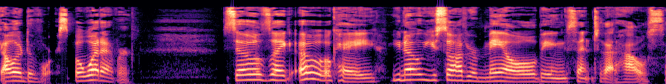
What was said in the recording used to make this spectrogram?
Y'all are divorced, but whatever. So I was like, oh, okay. You know, you still have your mail being sent to that house.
